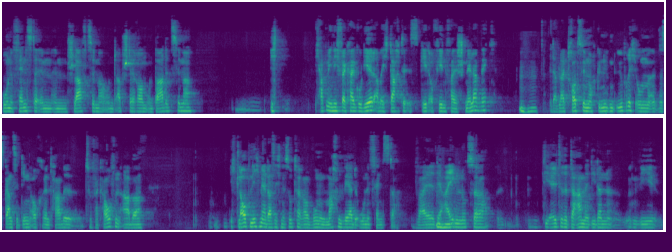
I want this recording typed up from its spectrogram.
ohne Fenster im, im Schlafzimmer und Abstellraum und Badezimmer. Ich, ich habe mich nicht verkalkuliert, aber ich dachte, es geht auf jeden Fall schneller weg. Mhm. Da bleibt trotzdem noch genügend übrig, um äh, das ganze Ding auch rentabel zu verkaufen, aber ich glaube nicht mehr, dass ich eine Souterrain-Wohnung machen werde ohne Fenster, weil der mhm. Eigennutzer, die ältere Dame, die dann irgendwie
